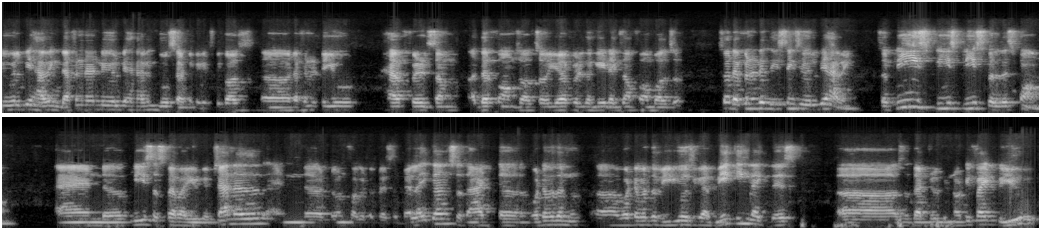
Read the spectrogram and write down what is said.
you will be having definitely you will be having those certificates because uh, definitely you have filled some other forms also. You have filled the gate exam form also. So definitely these things you will be having. So please, please, please fill this form and uh, please subscribe our youtube channel and uh, don't forget to press the bell icon so that uh, whatever the uh, whatever the videos you are making like this uh, so that will be notified to you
